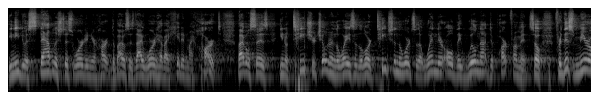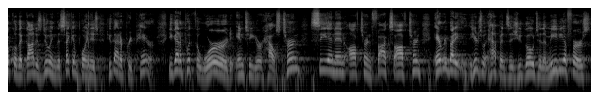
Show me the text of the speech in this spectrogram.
You need to establish this Word in your heart. The Bible says, Thy Word have I hid in my heart. Bible says, you know, teach your children the ways of the Lord. Teach them the Word so that when they're old, they will not depart from it. So, for this miracle that God is doing, the second point is you got to prepare. You got to put the Word into your house. Turn CNN off, turn Fox off, turn everybody. Here's what happens is you go to the media first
